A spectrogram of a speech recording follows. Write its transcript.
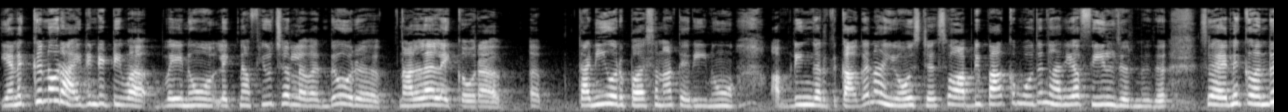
எனக்குன்னு ஒரு ஐடென்டிட்டி வேணும். லைக் நான் ஃப்யூச்சரில் வந்து ஒரு நல்ல லைக் ஒரு தனி ஒரு பர்சனாக தெரியணும் அப்படிங்கிறதுக்காக நான் யோசித்தேன் ஸோ அப்படி பார்க்கும்போது நிறையா ஃபீல்ஸ் இருந்தது. ஸோ எனக்கு வந்து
